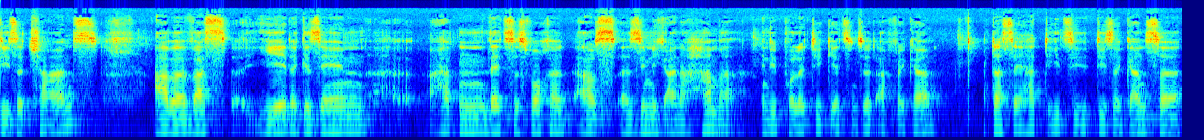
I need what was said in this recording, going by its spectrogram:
diese Chance, aber was jeder gesehen hatten letztes Woche aus äh, ziemlich einer Hammer in die Politik jetzt in Südafrika dass er hat die, die, diese ganze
